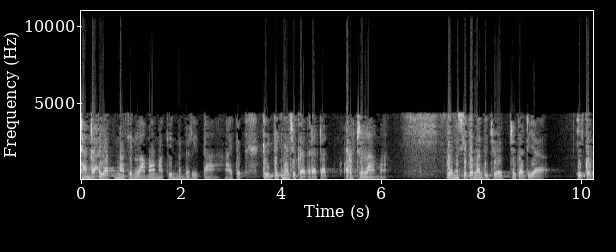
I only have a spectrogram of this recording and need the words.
Dan rakyat makin lama makin menderita. Nah, itu kritiknya juga terhadap Orde Lama. Ya meskipun nanti juga dia ikut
